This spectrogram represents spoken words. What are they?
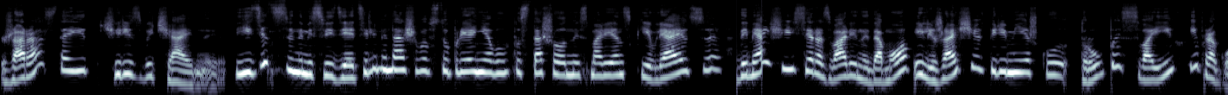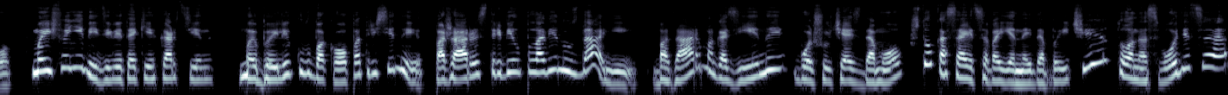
жара стоит чрезвычайная. Единственными свидетелями нашего вступления в опустошенный Смоленск являются дымящиеся развалины домов и лежащие вперемешку трупы своих и врагов. Мы еще не видели таких картин. Мы были глубоко потрясены. Пожар истребил половину зданий, базар, магазины, большую часть домов. Что касается военной добычи, то она сводится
